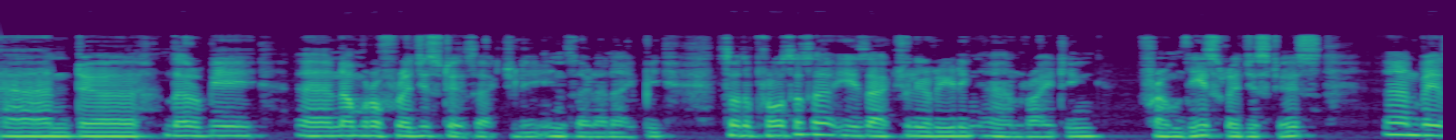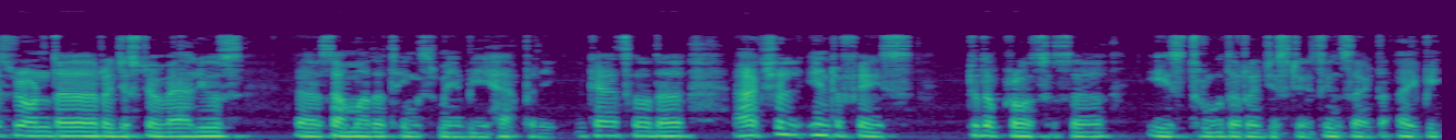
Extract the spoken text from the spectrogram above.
and uh, there will be a number of registers actually inside an IP so the processor is actually reading and writing from these registers and based on the register values uh, some other things may be happening okay? So the actual interface to the processor is through the registers inside the IP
